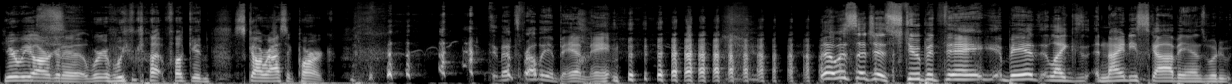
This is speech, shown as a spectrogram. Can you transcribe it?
Here we are gonna we're we've got fucking Skarassic Park. Dude, that's probably a band name. that was such a stupid thing. Bands like '90s ska bands would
